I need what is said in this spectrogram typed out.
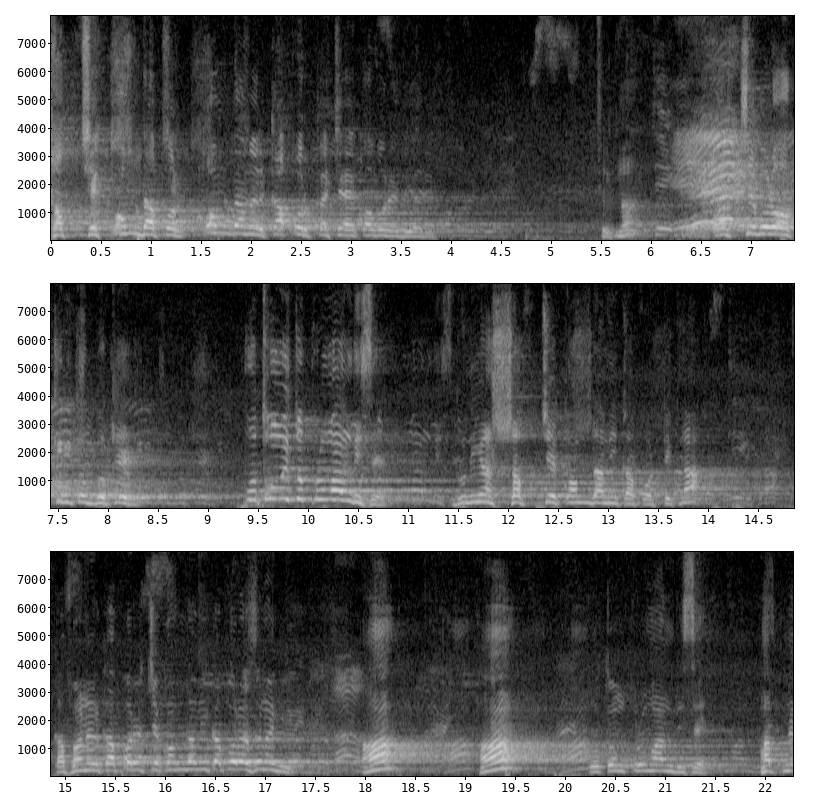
সবচেয়ে কম দাপর, কম দামের কাপড় পেঁচায় কবরে দিয়ে ঠিক না? সবচেয়ে বড় অকৃতজ্ঞ কে? প্রথমেই তো প্রমাণ দিছে, দুনিয়ার সবচেয়ে কম দামি কাপড়, ঠিক না? কাফানের কাপড়ের চেয়ে কম দামি কাপড় আছে নাকি? হ্যাঁ? হ্যাঁ? প্রথম প্রমাণ দিছে। আপনি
